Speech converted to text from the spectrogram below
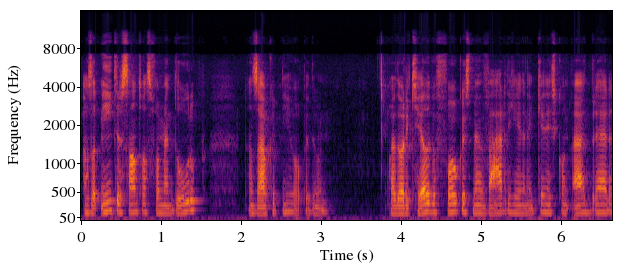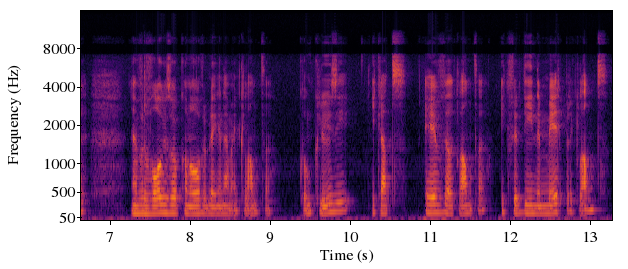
Als het niet interessant was voor mijn doelgroep, dan zou ik het niet open doen. Waardoor ik heel gefocust mijn vaardigheden en kennis kon uitbreiden en vervolgens ook kon overbrengen naar mijn klanten. Conclusie: ik had evenveel klanten, ik verdiende meer per klant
